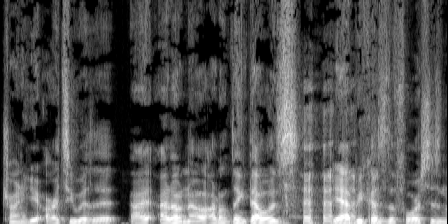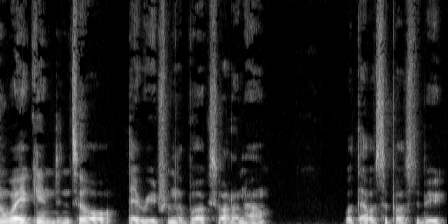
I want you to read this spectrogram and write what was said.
trying to get artsy with it. I, I don't know. I don't think that was yeah because the force isn't awakened until they read from the book. So I don't know what that was supposed to be.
